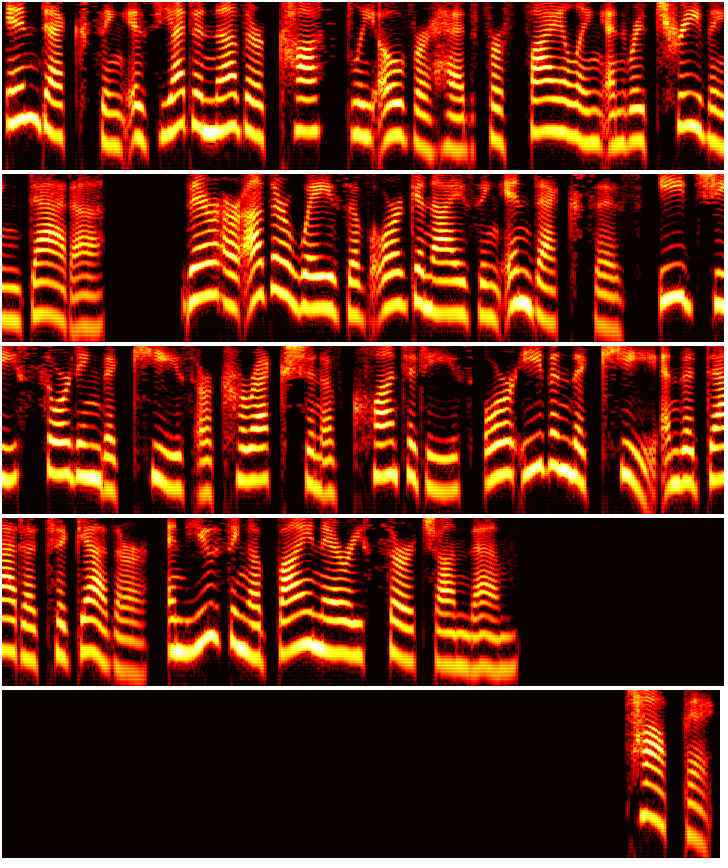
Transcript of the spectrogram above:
Indexing is yet another costly overhead for filing and retrieving data. There are other ways of organizing indexes, e.g. sorting the keys or correction of quantities or even the key and the data together, and using a binary search on them. Topic:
